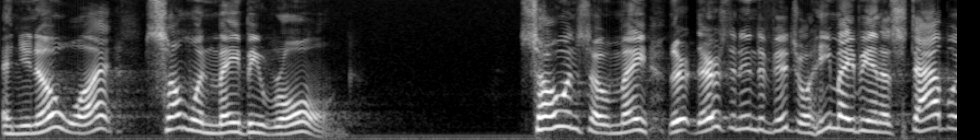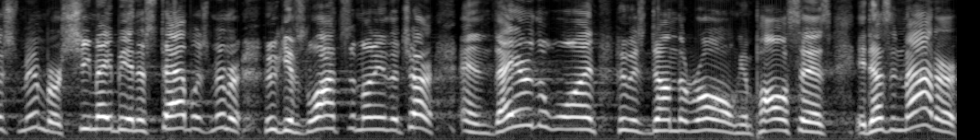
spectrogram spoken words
And you know what? Someone may be wrong. So and so may, there, there's an individual, he may be an established member, she may be an established member who gives lots of money to the church, and they are the one who has done the wrong. And Paul says, it doesn't matter.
